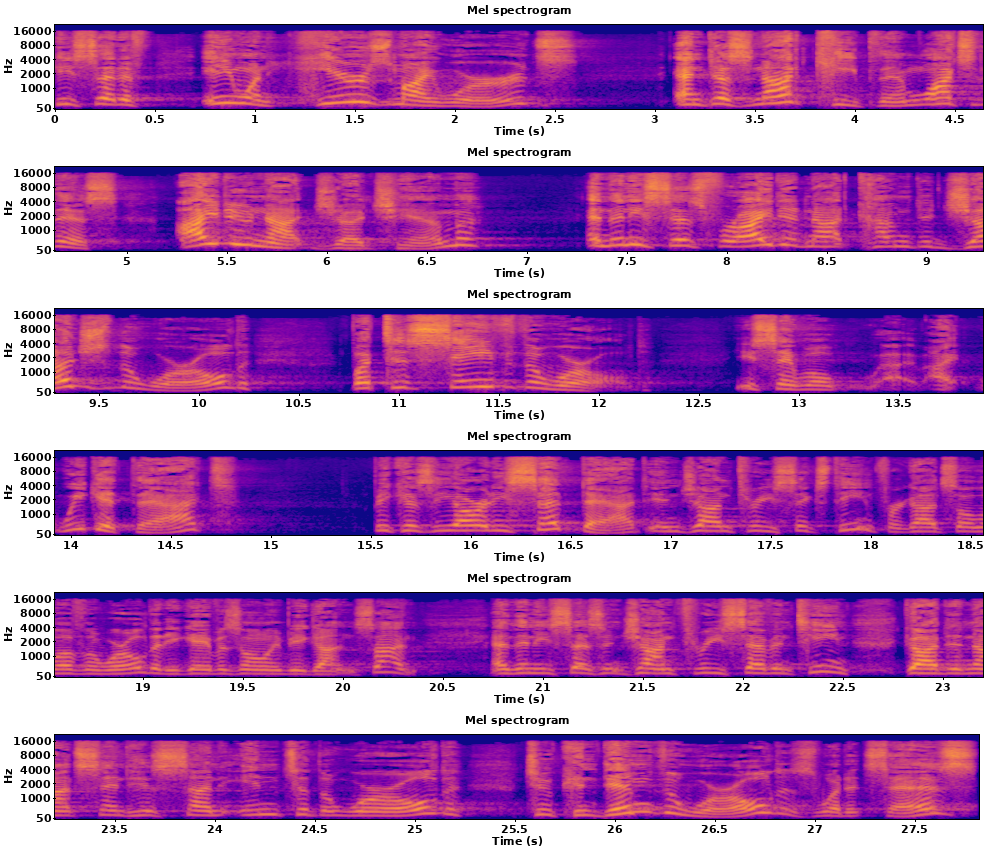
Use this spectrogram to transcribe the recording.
He said, If anyone hears my words and does not keep them, watch this, I do not judge him. And then he says, For I did not come to judge the world, but to save the world. You say, Well, I, we get that because he already said that in John 3 16, for God so loved the world that he gave his only begotten Son. And then he says in John 3 17, God did not send his Son into the world to condemn the world, is what it says,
